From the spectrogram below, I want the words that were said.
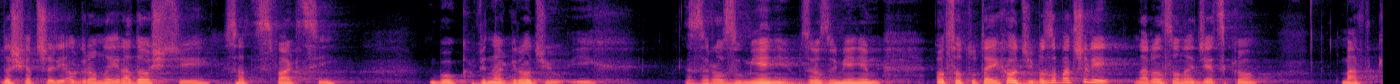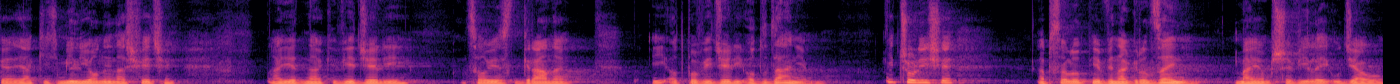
doświadczyli ogromnej radości, satysfakcji. Bóg wynagrodził ich zrozumieniem, zrozumieniem, o co tutaj chodzi, bo zobaczyli narodzone dziecko, matkę, jakich miliony na świecie, a jednak wiedzieli, co jest grane i odpowiedzieli oddaniem. I czuli się absolutnie wynagrodzeni. Mają przywilej udziału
